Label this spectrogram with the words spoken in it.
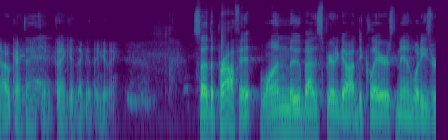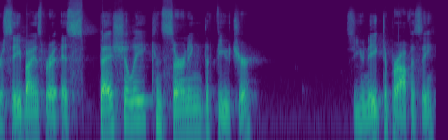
Okay, thank you, thank you, thank you, thank you. Thank you. So the prophet, one moved by the Spirit of God, declares to men what he's received by inspiration, especially concerning the future. It's unique to prophecy.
